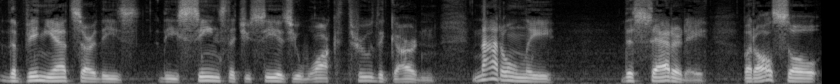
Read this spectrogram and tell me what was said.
the vignettes are these these scenes that you see as you walk through the garden, not only this Saturday, but also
